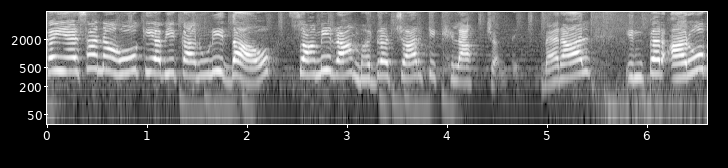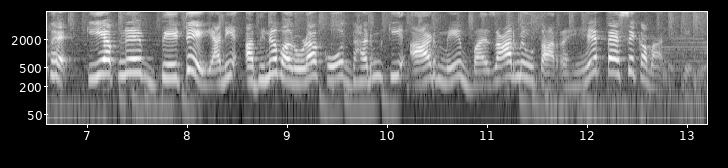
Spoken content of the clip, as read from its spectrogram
कहीं ऐसा ना हो कि अब ये कानूनी दाव स्वामी राम भद्राचार्य के खिलाफ चलते बहरहाल, इन पर आरोप है कि ये अपने बेटे, यानी अभिनव अरोड़ा को धर्म की आड़ में बाज़ार में उतार रहे हैं पैसे कमाने के लिए।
